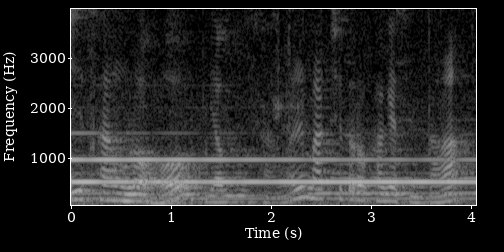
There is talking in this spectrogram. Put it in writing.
이상으로 명상을 마치도록 하겠습니다.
